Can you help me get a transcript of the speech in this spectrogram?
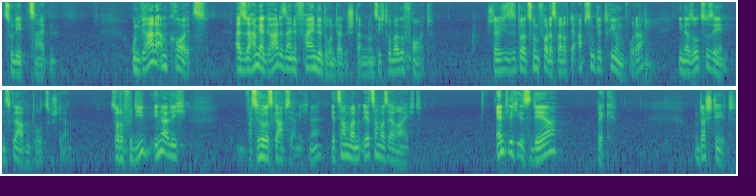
zu Lebzeiten. Und gerade am Kreuz, also da haben ja gerade seine Feinde drunter gestanden und sich darüber gefreut. Stellt euch die Situation vor, das war doch der absolute Triumph, oder? Ihn da so zu sehen, einen Sklaventod zu sterben. Das war doch für die innerlich, was Höheres gab es ja nicht. Ne? Jetzt haben wir es erreicht. Endlich ist der weg. Und das steht.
